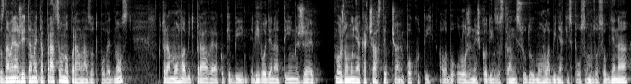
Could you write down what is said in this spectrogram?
To znamená, že je tam aj tá pracovnoprávna zodpovednosť, ktorá mohla byť práve ako keby vyvodená tým, že možno mu nejaká časť tej čo aj pokuty alebo uložené škody zo strany súdu mohla byť nejakým spôsobom zosobnená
